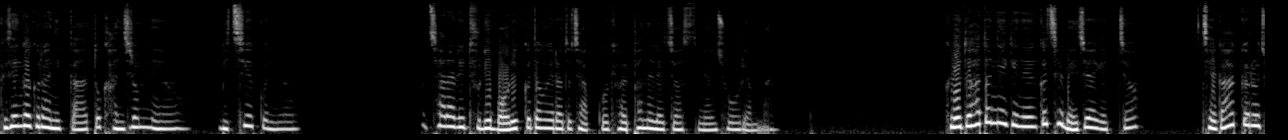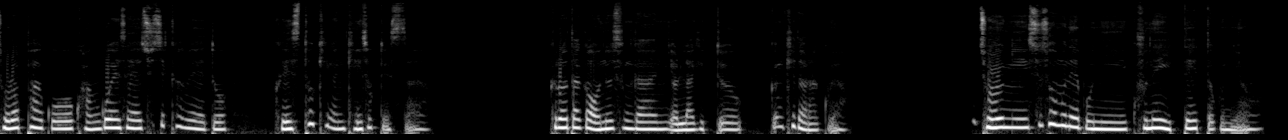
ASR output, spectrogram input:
그 생각을 하니까 또 간지럽네요. 미치겠군요. 차라리 둘이 머리끄덩이라도 잡고 결판을 내주었으면 좋으련만. 그래도 하던 얘기는 끝을 맺어야겠죠? 제가 학교를 졸업하고 광고회사에 취직한 후에도 그의 스토킹은 계속됐어요. 그러다가 어느 순간 연락이 뚝 끊기더라고요. 조용히 수소문해 보니 군에 입대했더군요.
